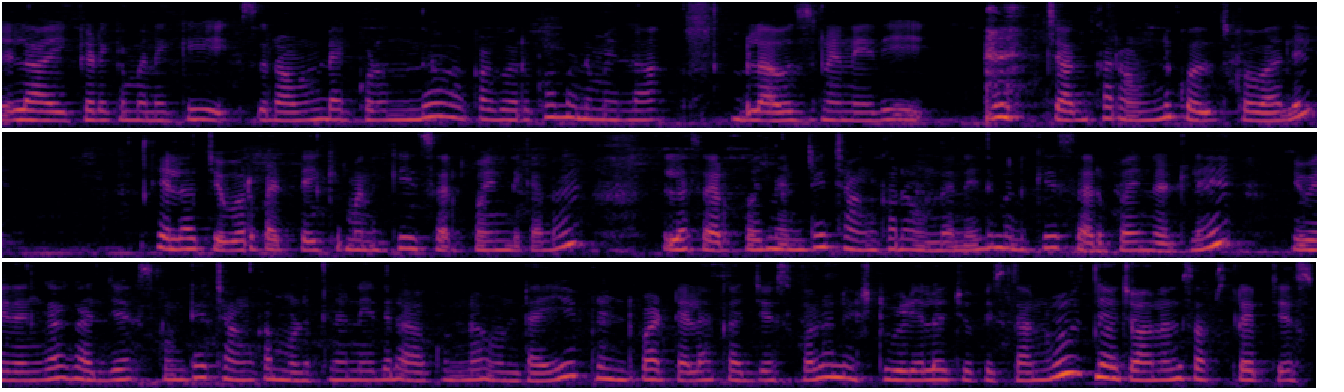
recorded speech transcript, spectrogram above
ఇలా ఇక్కడికి మనకి రౌండ్ ఎక్కడ ఉందో అక్కడ వరకు మనం ఇలా బ్లౌజ్ అనేది చంక రౌండ్ని కొలుచుకోవాలి. ఇలా చివరి పట్టేకి మనకి సరిపోయింది కదా? ఇలా సరిపోయిందంటే చంక రౌండ్ అనేది మనకి సరిపోయినట్లే. ఈ విధంగా కట్ చేసుకుంటే చంక ముడతలు అనేది రాకుండా ఉంటాయి. ప్రింట్ పట్టు ఎలా కట్ చేసుకోవాలో నెక్స్ట్ వీడియోలో చూపిస్తాను. నా ఛానల్ సబ్స్క్రైబ్ చేసుకోండి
